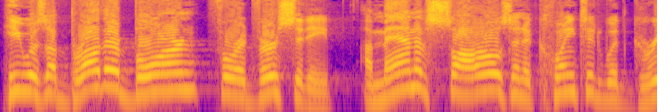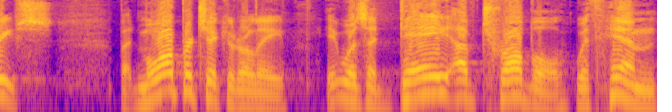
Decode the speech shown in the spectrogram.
He was a brother born for adversity, a man of sorrows and acquainted with griefs. But more particularly, it was a day of trouble with him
